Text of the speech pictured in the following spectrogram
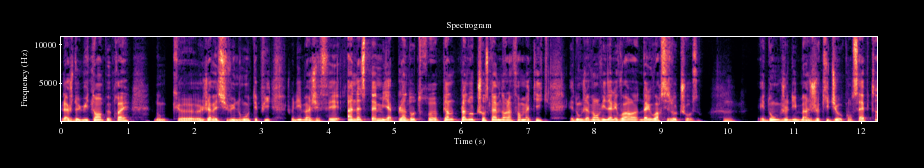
l'âge de 8 ans à peu près. Donc euh, j'avais suivi une route et puis je me dis ben j'ai fait un aspect mais il y a plein d'autres plein, plein d'autres choses quand même dans l'informatique et donc j'avais envie d'aller voir d'aller voir ces autres choses. Hmm. Et donc je dis ben je quitte GeoConcept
